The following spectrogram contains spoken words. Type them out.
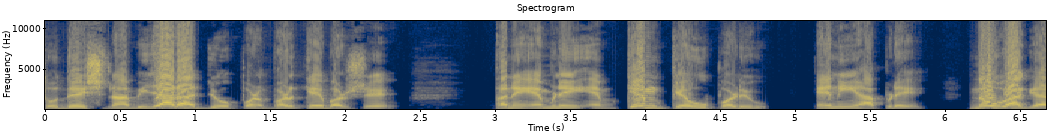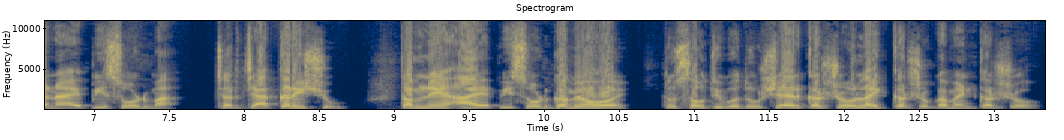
તો દેશના બીજા રાજ્યો પણ ભડકે બળશે. અને એમણે એમ કેમ કહેવું પડ્યું એની આપણે નવ વાગ્યાના એપિસોડમાં ચર્ચા કરીશું. તમને આ એપિસોડ ગમ્યો હોય તો સૌથી વધુ શેર કરશો લાઈક કરશો કમેન્ટ કરશો.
